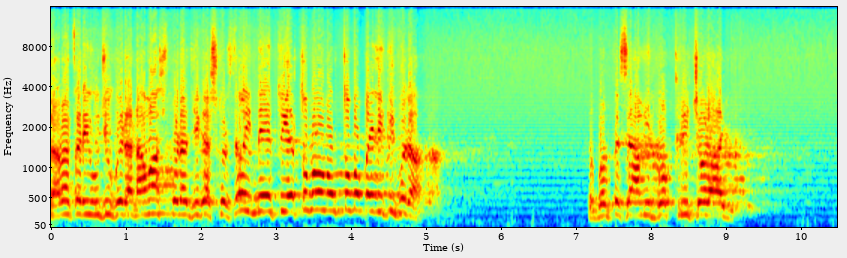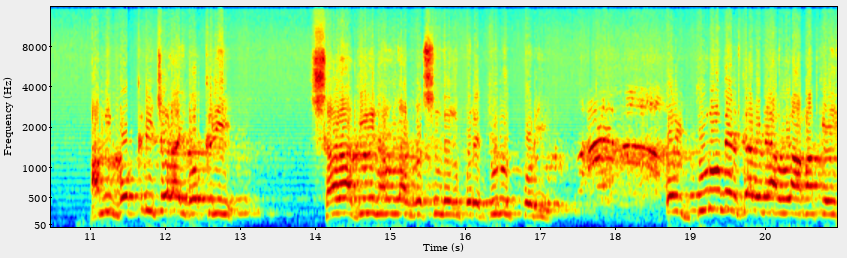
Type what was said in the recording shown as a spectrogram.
তাড়াতাড়ি উজু করে নামাজ পড়া জিজ্ঞাসা করছে, ওই মেয়ে, তুই এত বড় বক্তব্য পাইলি কি করে তো বলতেছে, আমি বকরি চড়াই। আমি বকরি চড়াই, বকরি। সারা দিন আল্লাহ রসুলের উপরে দুরুদ পড়ি। ওই দুরুদের কারণে আল্লাহ আমাকে এই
